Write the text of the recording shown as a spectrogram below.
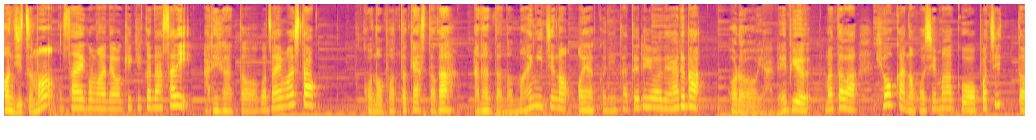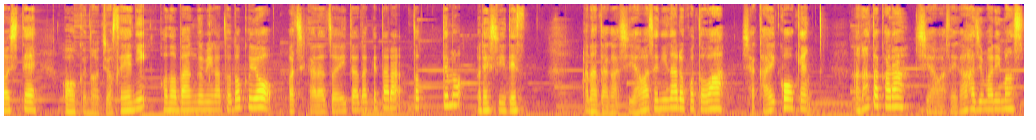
本日も最後までお聴きくださりありがとうございました。このポッドキャストがあなたの毎日のお役に立てるようであればフォローやレビューまたは評価の星マークをポチッとして多くの女性にこの番組が届くようお力添えいただけたらとっても嬉しいです。あなたが幸せになることは社会貢献。あなたから幸せが始まります。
